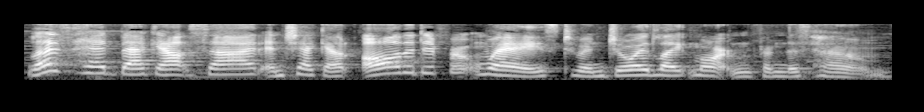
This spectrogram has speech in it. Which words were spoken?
Let's head back outside and check out all the different ways to enjoy Lake Martin from this home.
